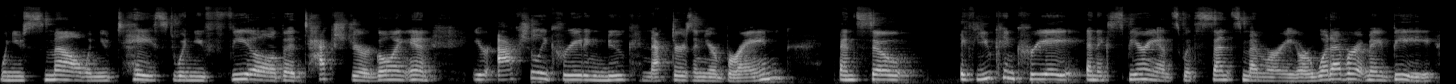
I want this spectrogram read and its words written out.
when you smell, when you taste, when you feel the texture going in, you're actually creating new connectors in your brain. And so if you can create an experience with sense memory or whatever it may be,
